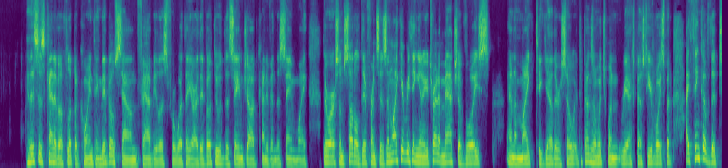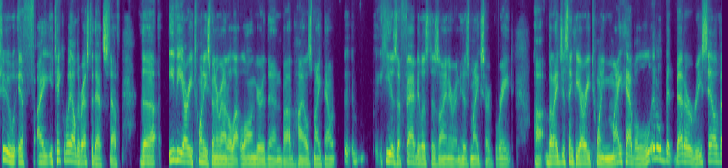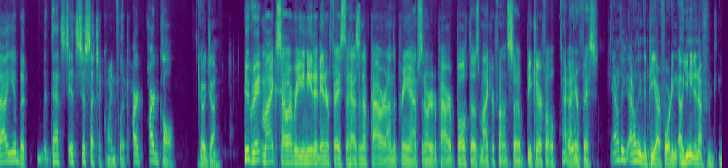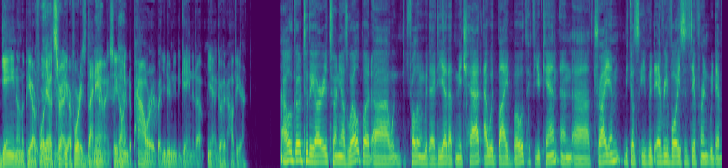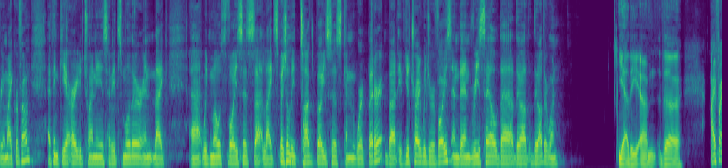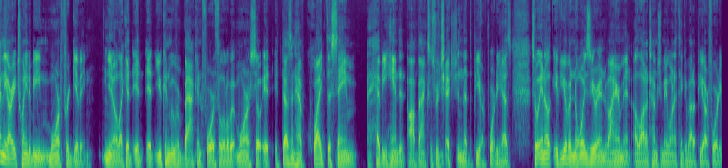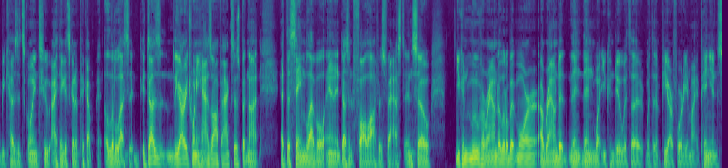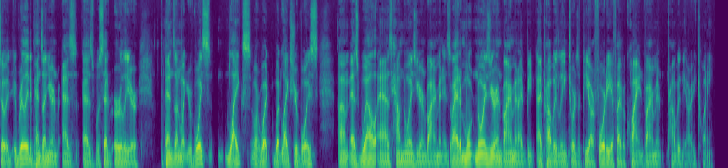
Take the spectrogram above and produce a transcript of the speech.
This is kind of a flip a coin thing. They both sound fabulous for what they are. They both do the same job kind of in the same way. There are some subtle differences. And like everything, you know, you're trying to match a voice and a mic together. So it depends on which one reacts best to your voice. But I think of the two, if I you take away all the rest of that stuff, the EVRE20 has been around a lot longer than Bob Heil's mic. Now, he is a fabulous designer and his mics are great. Uh, but I just think the RE20 might have a little bit better resale value, but that's it's just such a coin flip. Hard hard call. Go, John. Two great mics. However, you need an interface that has enough power on the preamps in order to power both those microphones. So be careful with interface. I don't think I don't think the PR40. Oh, you need enough gain on the PR40. Yeah, that's right. PR40 is dynamic, yeah. so you don't yeah. need to power it, but you do need to gain it up. Yeah, go ahead, Javier. I will go to the RE20 as well, but uh, following with the idea that Mitch had, I would buy both if you can and uh, try them because with every voice is different with every microphone. I think the RE20 is a bit smoother and like uh, with most voices, uh, like especially talked voices can work better. But if you try with your voice and then resell the the, the other one, yeah, the um, the I find the RE20 to be more forgiving you know like it, it it you can move it back and forth a little bit more so it it doesn't have quite the same heavy-handed off-axis rejection that the PR40 has. So, you know, if you have a noisier environment, a lot of times you may want to think about a PR40 because it's going to. I think it's going to pick up a little less. It, it does. The RE20 has off-axis, but not at the same level, and it doesn't fall off as fast. And so, you can move around a little bit more around it than than what you can do with a with a PR40, in my opinion. So, it, it really depends on your as as was said earlier depends on what your voice likes or what what likes your voice, um, as well as how noisy your environment is. If I had a more noisier environment, I'd be I'd probably lean towards a PR40. If I have a quiet environment, probably the RE20.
